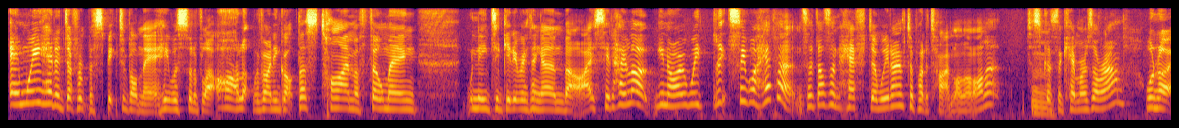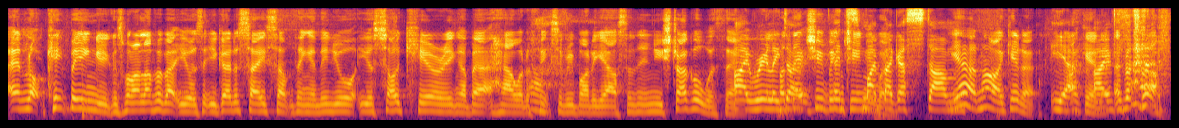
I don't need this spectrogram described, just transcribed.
And we had a different perspective on that. He was sort of like, oh, look, we've only got this time of filming. We need to get everything in. But I said, hey, look, you know, we, let's see what happens. It doesn't have to, we don't have to put a timeline on it just because the camera's around. Well, no, and look, keep being you, because what I love about you is that you go to say something and then you're you're so caring about how it affects everybody else, and then you struggle with that. I really but do. That's you being It's my biggest, um, yeah, no, I get it. Yeah, I get it. I've- It's tough.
